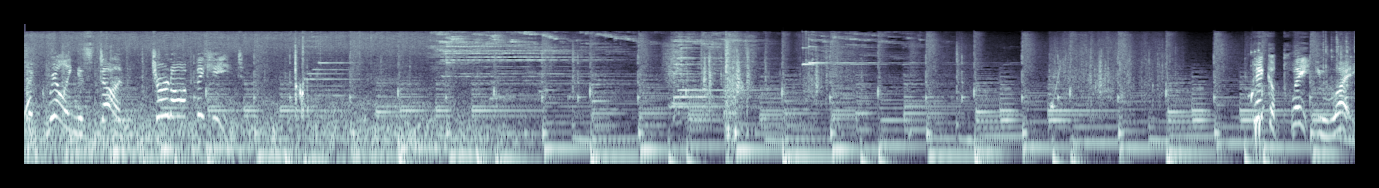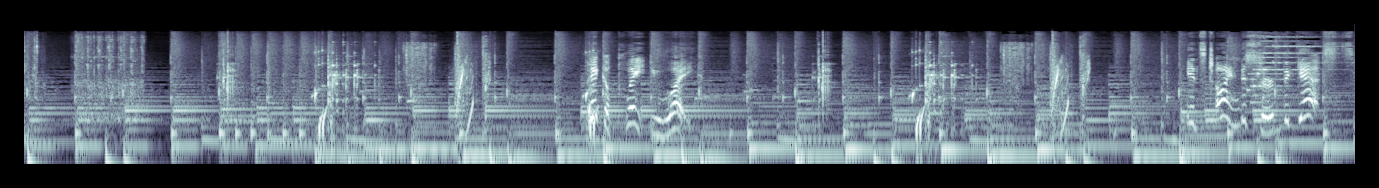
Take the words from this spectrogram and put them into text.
The grilling is done. Turn off the heat. Pick a plate you like. Pick a plate you like. It's time to serve the guests.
